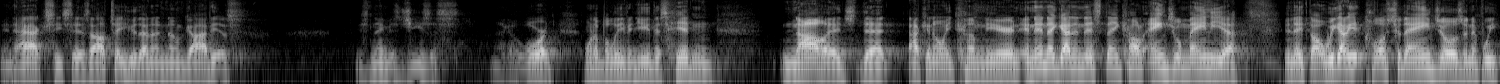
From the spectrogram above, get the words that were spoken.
In Acts, he says, I'll tell you who that unknown God is. His name is Jesus. I go, Lord, I want to believe in you, this hidden knowledge that I can only come near. And, and then they got in this thing called angel mania. And they thought, we got to get close to the angels. And if we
